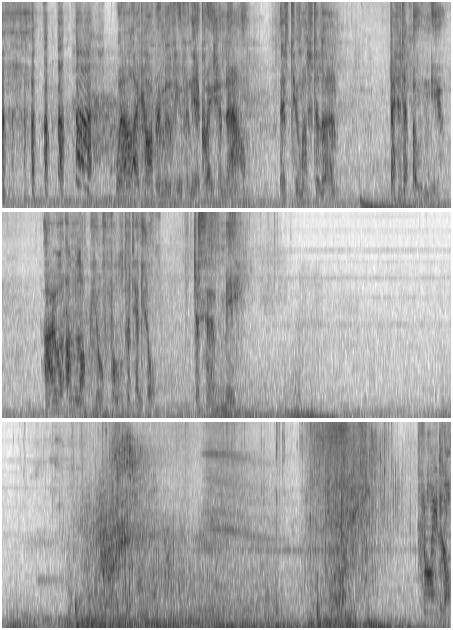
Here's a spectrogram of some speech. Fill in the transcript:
well, I can't remove you from the equation now. There's too much to learn. Better to own you. I will unlock your full potential to serve me. Floyd Law.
